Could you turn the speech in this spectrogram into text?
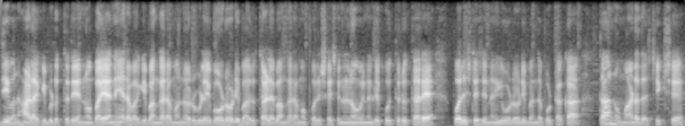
ಜೀವನ ಹಾಳಾಗಿ ಬಿಡುತ್ತದೆ ಎನ್ನುವ ಭಯ ನೇರವಾಗಿ ಬಂಗಾರಮ್ಮನವರು ಬಳಿ ಓಡೋಡಿ ಬರುತ್ತಾಳೆ. ಬಂಗಾರಮ್ಮ ಪೊಲೀಸ್ ಸ್ಟೇಷನ್ ನೋವಿನಲ್ಲಿ ಕೂತಿರುತ್ತಾರೆ. ಪೊಲೀಸ್ ಸ್ಟೇಷನ್ಗೆ ಓಡೋಡಿ ಬಂದ ಪುಟ್ಟಕ್ಕ, ತಾನು ಮಾಡದ ಶಿಕ್ಷೆ,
